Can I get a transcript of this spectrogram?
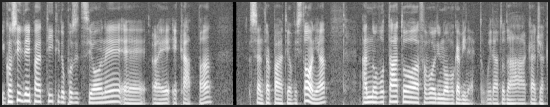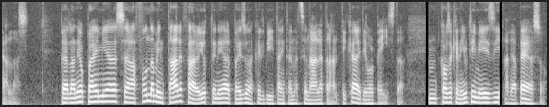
I consigli dei partiti d'opposizione, eh, RE e K, Center Party of Estonia, hanno votato a favore di un nuovo gabinetto guidato da Kaja Kallas. Per la neo-premier sarà fondamentale far riottenere al paese una credibilità internazionale atlantica ed europeista, cosa che negli ultimi mesi aveva perso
